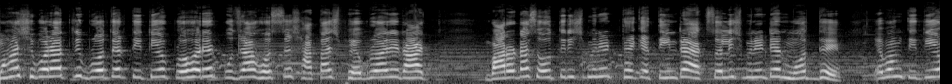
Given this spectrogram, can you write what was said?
মহাশিবরাত্রি ব্রতের তৃতীয় প্রহরের পূজা হচ্ছে সাতাশ ফেব্রুয়ারি রাত বারোটা চৌত্রিশ মিনিট থেকে তিনটা একচল্লিশ মিনিটের মধ্যে। এবং তৃতীয়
